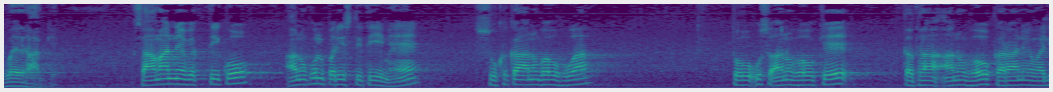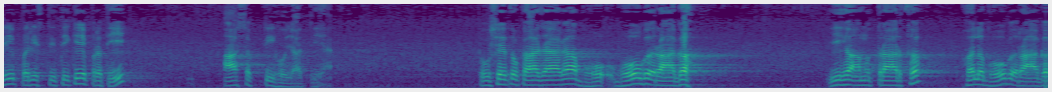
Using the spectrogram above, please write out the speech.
वैराग्य। सामान्य व्यक्ति को अनुकूल परिस्थिति में सुख का अनुभव हुआ तो उस अनुभव के तथा अनुभव कराने वाली परिस्थिति के प्रति आसक्ति हो जाती है। तो उसे तो कहा जाएगा भो, भोग राग। यह अमूत्रार्थ फल भोग राग।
